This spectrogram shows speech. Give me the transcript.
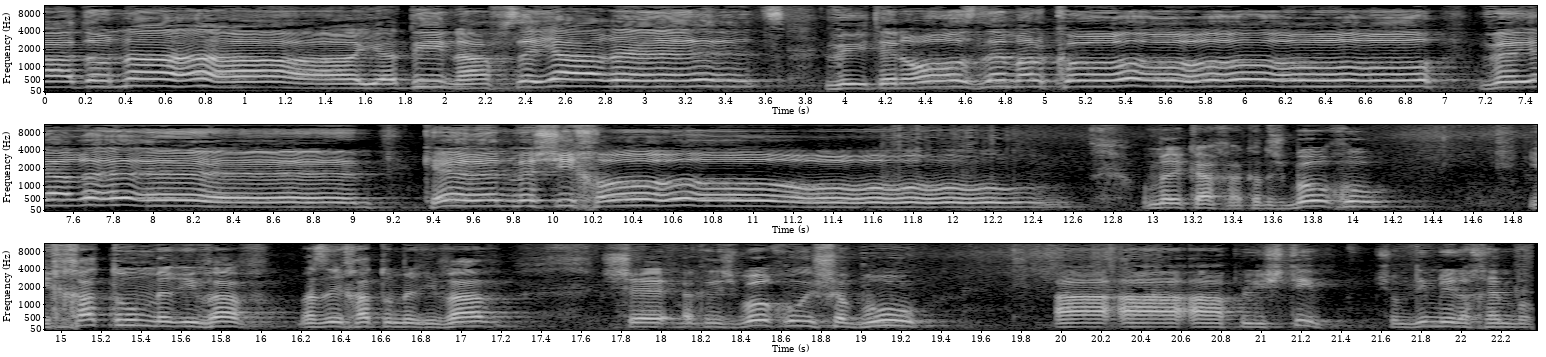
אדוני ידין אפסי ארץ, וייתן עוז למלכו, וירם קרן משיחו. אומר ככה, הקדוש ברוך הוא יחתו מריביו. מה זה יחתו מריביו? שהקדוש ברוך הוא יישברו הפלישתים שעומדים להילחם בו.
